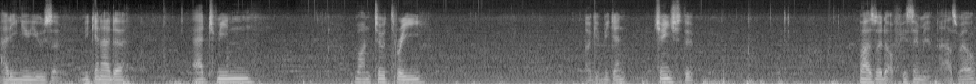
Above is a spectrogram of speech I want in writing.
adding new user. We can add a admin one two three. Okay we can change the password of his email as well.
